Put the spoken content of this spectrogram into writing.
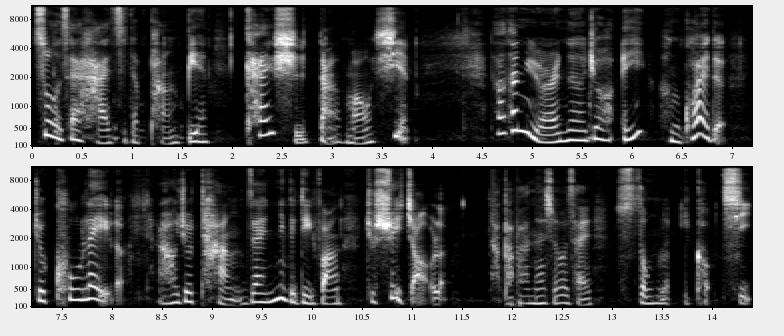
坐在孩子的旁边，开始打毛线。然后他女儿呢，就哎很快的就哭累了，然后就躺在那个地方就睡着了。他爸爸那时候才松了一口气。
